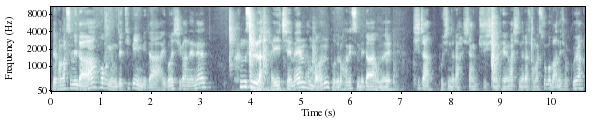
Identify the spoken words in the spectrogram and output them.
네, 반갑습니다. 허브경제TV입니다. 이번 시간에는 흠슬라 HMM 한번 보도록 하겠습니다. 오늘 시장 보시느라, 시장 주식시장 대응하시느라 정말 수고 많으셨고요.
